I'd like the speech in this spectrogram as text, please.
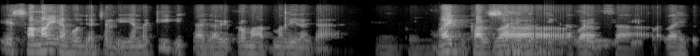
ਇਹ ਸਮਾਂ ਹੀ ਇਹੋ ਜਿਹਾ ਚੱਲੀ ਜਾਂਦਾ ਕੀ ਕੀਤਾ ਜਾਵੇ ਪ੍ਰਮਾਤਮਾ ਦੀ ਰਜ਼ਾ ਹੈ। ਵਾਹਿਗੁਰੂ ਖਾਲਸਾ ਵਾਹਿਗੁਰੂ ਜੀ ਕਾ ਖਾਲਸਾ ਵਾਹਿਗੁਰੂ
